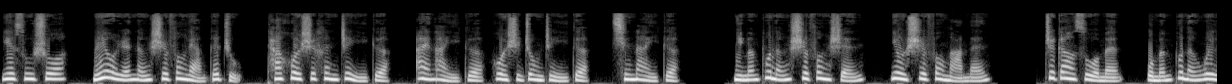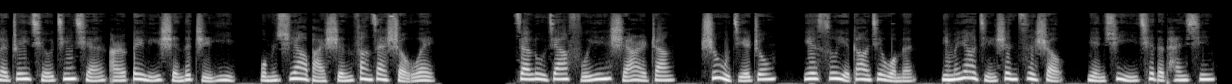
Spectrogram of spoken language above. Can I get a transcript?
耶稣说：“没有人能侍奉两个主，他或是恨这一个，爱那一个；或是重这一个，轻那一个。你们不能侍奉神。”又侍奉马门，这告诉我们，我们不能为了追求金钱而背离神的旨意。我们需要把神放在首位。在路加福音十二章十五节中，耶稣也告诫我们：你们要谨慎自守，免去一切的贪心，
